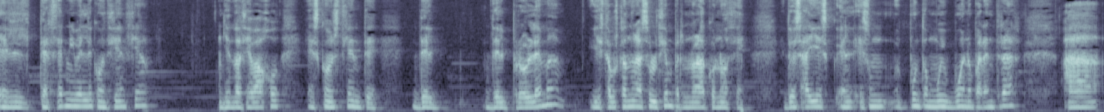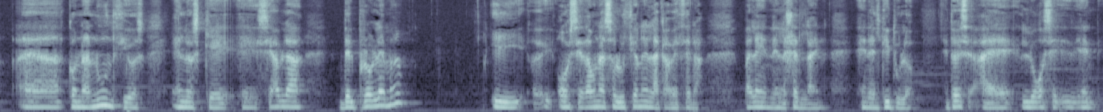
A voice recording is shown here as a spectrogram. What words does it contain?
El tercer nivel de conciencia, yendo hacia abajo, es consciente del, problema y está buscando una solución pero no la conoce. Entonces ahí es, es un punto muy bueno para entrar con anuncios en los que eh, se habla del problema y, eh, o se da una solución en la cabecera, ¿vale? En el headline, en el título. Entonces, eh, luego se,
